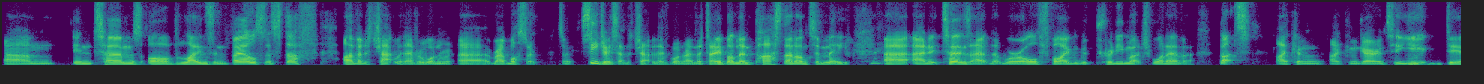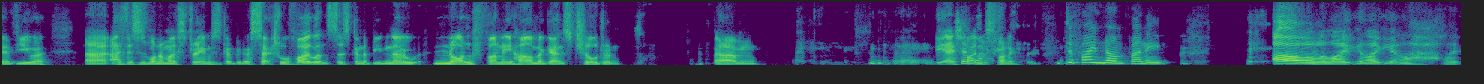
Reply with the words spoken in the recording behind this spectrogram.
Um, in terms of lines and veils and stuff, I've had a chat with everyone. Uh, right, well, sorry, sorry, CJ's had a chat with everyone around the table, and then passed that on to me. Uh, and it turns out that we're all fine with pretty much whatever. But I can I can guarantee you, dear viewer, uh, as this is one of my streams, there's going to be no sexual violence. There's going to be no non-funny harm against children. Um, yeah, it's fine. It's funny. Define non-funny. Oh, well, like you're like you're like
